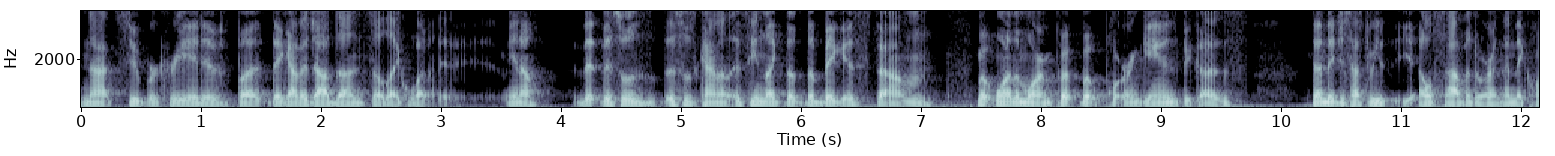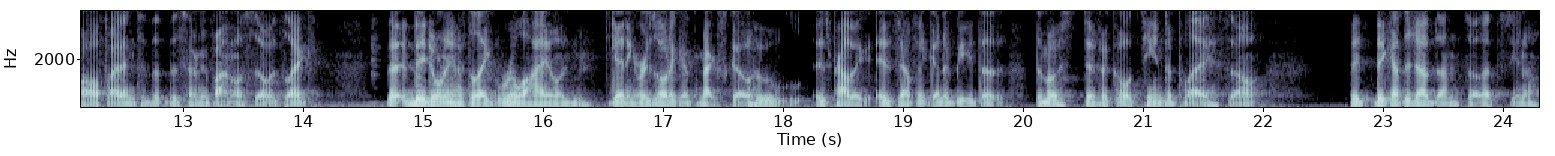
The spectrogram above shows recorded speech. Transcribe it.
not super creative, but they got the job done. So like, what you know, th- this was this was kind of it seemed like the the biggest, um, but one of the more important games because then they just have to be El Salvador and then they qualify into the, the semifinals. So it's like they don't even have to like rely on getting a result against Mexico, who is probably is definitely going to be the the most difficult team to play. So they they got the job done. So that's you know.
